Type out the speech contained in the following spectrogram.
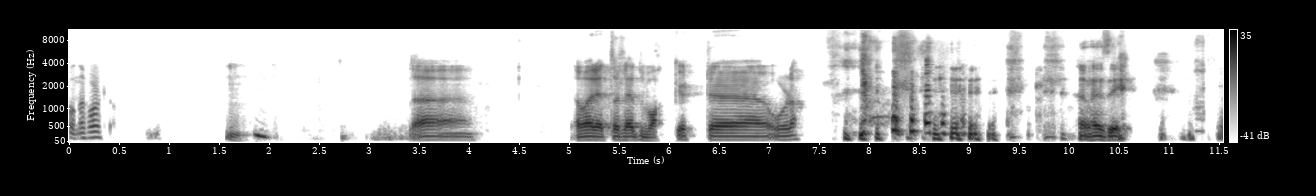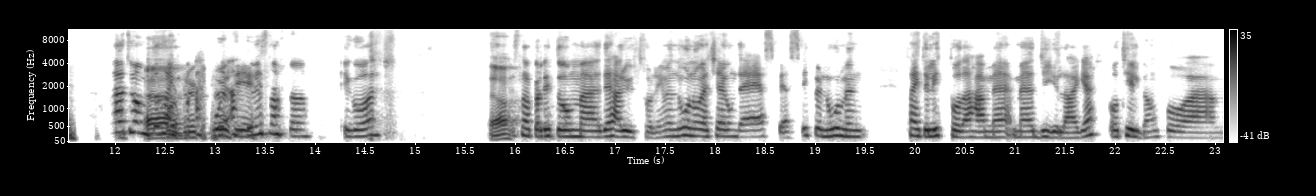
sånne folk. Da. Det, det var rett og slett vakkert, uh, Ola. det må jeg si. Jeg tror Eh. Vi snakka i går Ja. Vi snakka litt om det de her utfordringene med nord. Nå vet ikke jeg om det er spesifikt for nord, men tenkte litt på det her med, med dyrlege og tilgang på eh,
